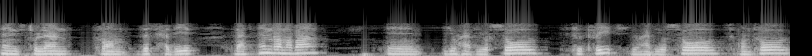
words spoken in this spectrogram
things to learn from this hadith that in Ramadan you have your soul to treat, you have your soul to control,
